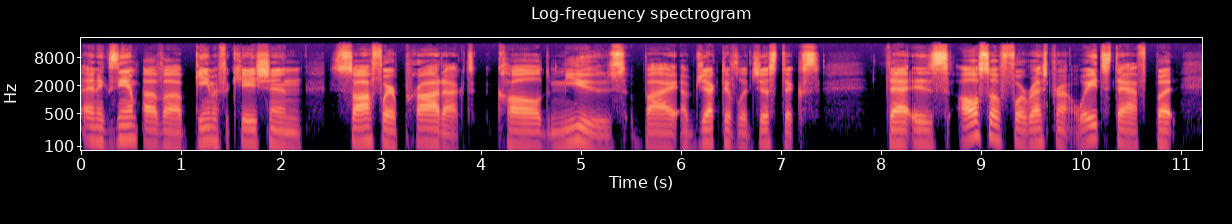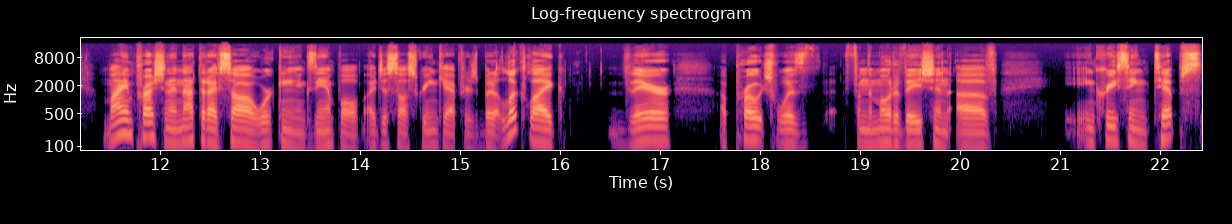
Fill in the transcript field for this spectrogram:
an example of a gamification software product called Muse by Objective Logistics that is also for restaurant wait staff, but my impression, and not that I saw a working example, I just saw screen captures, but it looked like their approach was from the motivation of increasing tips,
